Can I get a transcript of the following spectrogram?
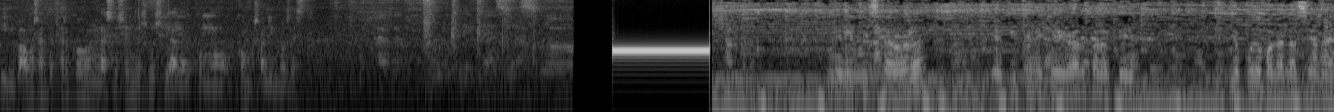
y vamos a empezar con la sesión de sushi a ver cómo, cómo salimos de esta. Mira, aquí está ahora y aquí tiene que llegar para que yo pueda pagar la cena.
